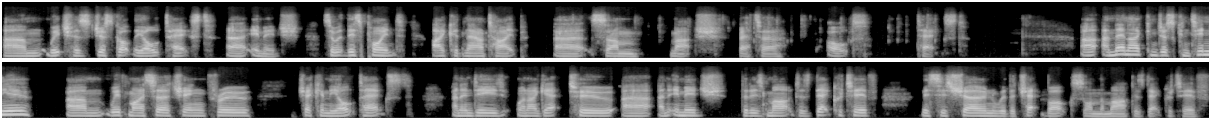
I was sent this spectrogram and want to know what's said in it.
um, which has just got the alt text uh, image. So at this point, I could now type uh, some much better alt text. Uh, and then I can just continue um, with my searching through, checking the alt text. And indeed, when I get to uh, an image that is marked as decorative, this is shown with a checkbox on the marker's decorative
